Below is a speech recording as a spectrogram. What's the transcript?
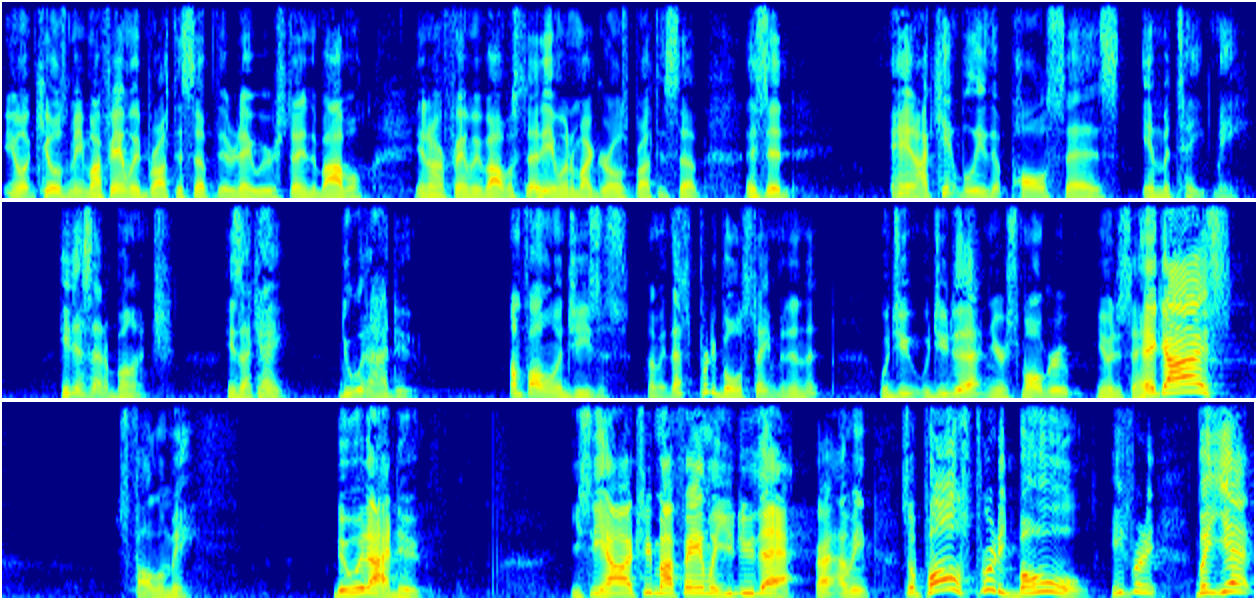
You know what kills me? My family brought this up the other day. We were studying the Bible in our family Bible study, and one of my girls brought this up. They said, Man, I can't believe that Paul says, imitate me. He does that a bunch. He's like, Hey, do what I do. I'm following Jesus. I mean, that's a pretty bold statement, isn't it? Would you, would you do that in your small group? You know, just say, Hey, guys, just follow me. Do what I do. You see how I treat my family? You do that, right? I mean, so Paul's pretty bold. He's pretty, but yet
